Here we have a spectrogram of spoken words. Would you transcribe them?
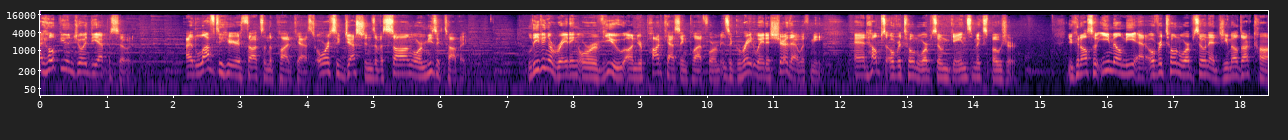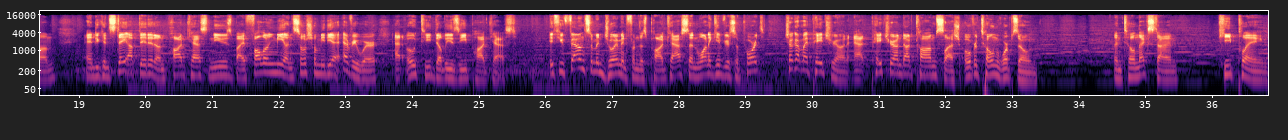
I hope you enjoyed the episode. I'd love to hear your thoughts on the podcast or suggestions of a song or music topic. Leaving a rating or review on your podcasting platform is a great way to share that with me and helps Overtone Warp Zone gain some exposure. You can also email me at overtonewarpzone at gmail.com, and you can stay updated on podcast news by following me on social media everywhere at OTWZ Podcast. If you found some enjoyment from this podcast and want to give your support, check out my Patreon at patreon.com slash overtonewarpzone. Until next time, keep playing.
